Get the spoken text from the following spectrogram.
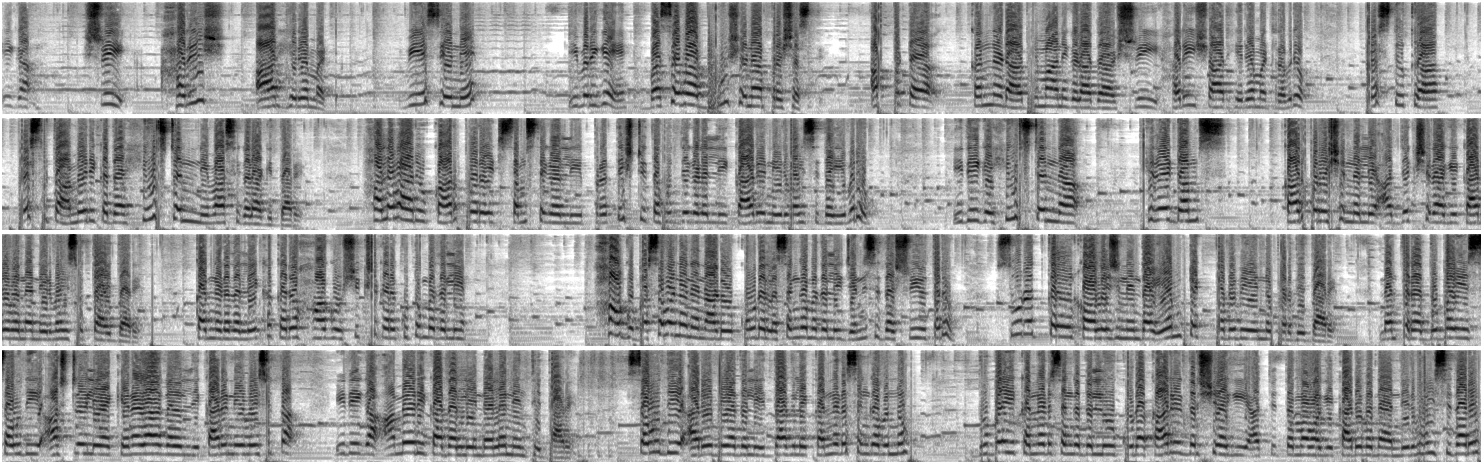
ಈಗ Shri Harish R Hiremath, V S N ಇವರಿಗೆ ಬಸವ ಭೂಷಣ ಪ್ರಶಸ್ತಿ. ಅಪ್ಪಟ ಕನ್ನಡ ಅಭಿಮಾನಿಗಳಾದ ಶ್ರೀ ಹರೀಶ್ ಆರ್ ಹಿರೇಮಠ್ ರವರು ಪ್ರಸ್ತುತ ಪ್ರಸ್ತುತ ಅಮೆರಿಕದ ಹ್ಯೂಸ್ಟನ್ ನಿವಾಸಿಗಳಾಗಿದ್ದಾರೆ. ಹಲವಾರು ಕಾರ್ಪೊರೇಟ್ ಸಂಸ್ಥೆಗಳಲ್ಲಿ ಪ್ರತಿಷ್ಠಿತ ಹುದ್ದೆಗಳಲ್ಲಿ ಕಾರ್ಯನಿರ್ವಹಿಸಿದ ಇವರು ಇದೀಗ ಹ್ಯೂಸ್ಟನ್ನ ಹಿರೆಡಮ್ಸ್ ಕಾರ್ಪೊರೇಷನ್ನಲ್ಲಿ ಅಧ್ಯಕ್ಷರಾಗಿ ಕಾರ್ಯವನ್ನು ನಿರ್ವಹಿಸುತ್ತಾ ಇದ್ದಾರೆ. ಕನ್ನಡದ ಲೇಖಕರು ಹಾಗೂ ಶಿಕ್ಷಕರ ಕುಟುಂಬದಲ್ಲಿ ಹಾಗೂ ಬಸವಣ್ಣನ ನಾಡು ಕೂಡಲ ಸಂಗಮದಲ್ಲಿ ಜನಿಸಿದ ಶ್ರೀಯುತರು ಸೂರತ್ಕಲ್ ಕಾಲೇಜಿನಿಂದ ಎಂಟೆಕ್ ಪದವಿಯನ್ನು ಪಡೆದಿದ್ದಾರೆ. ನಂತರ ದುಬೈ, ಸೌದಿ, ಆಸ್ಟ್ರೇಲಿಯಾ ಕೆನಡಾಗಳಲ್ಲಿ ಕಾರ್ಯನಿರ್ವಹಿಸುತ್ತಾ ಇದೀಗ ಅಮೆರಿಕಾದಲ್ಲಿ ನೆಲೆ ನಿಂತಿದ್ದಾರೆ. ಸೌದಿ ಅರೇಬಿಯಾದಲ್ಲಿ ಇದ್ದಾಗಲೇ ಕನ್ನಡ ಸಂಘವನ್ನು ದುಬೈ ಕನ್ನಡ ಸಂಘದಲ್ಲೂ ಕೂಡ ಕಾರ್ಯದರ್ಶಿಯಾಗಿ ಅತ್ಯುತ್ತಮವಾಗಿ ಕಾರ್ಯವನ್ನು ನಿರ್ವಹಿಸಿದ್ದಾರೆ.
